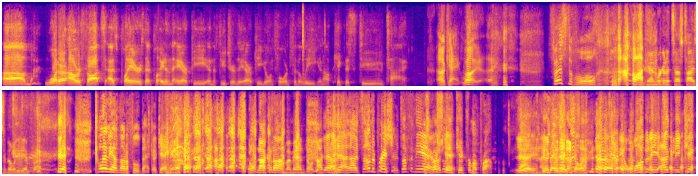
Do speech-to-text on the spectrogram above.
Um, what are our thoughts as players that played in the ARP and the future of the ARP going forward for the league? And I'll kick this to Ty. Okay. Well, first of all, again, we're going to test Ty's ability to improv. Clearly, I'm not a fullback. Okay. Don't knock it on, my man. Don't knock yeah, it on. Yeah, no, it's under pressure. It's up in the air. Especially okay. a kick from a prop. Yeah, yeah it's, it's going to be a wobbly, ugly kick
